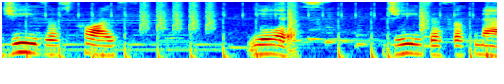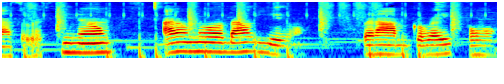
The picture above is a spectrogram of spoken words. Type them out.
Jesus Christ. Yes, Jesus of Nazareth. You know, I don't know about you, but I'm grateful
